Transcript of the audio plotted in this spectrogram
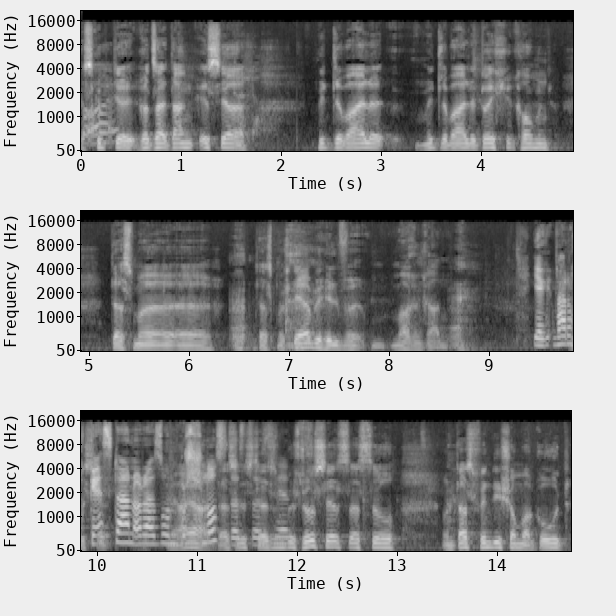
Es gibt ja, Gott sei Dank ist ja mittlerweile, mittlerweile durchgekommen, dass man, äh, dass man Sterbehilfe machen kann. Ja, war doch gestern oder so ein Ja, Beschluss, ja, das ist, das, das ist ein Beschluss jetzt, dass du, und das finde ich schon mal gut,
